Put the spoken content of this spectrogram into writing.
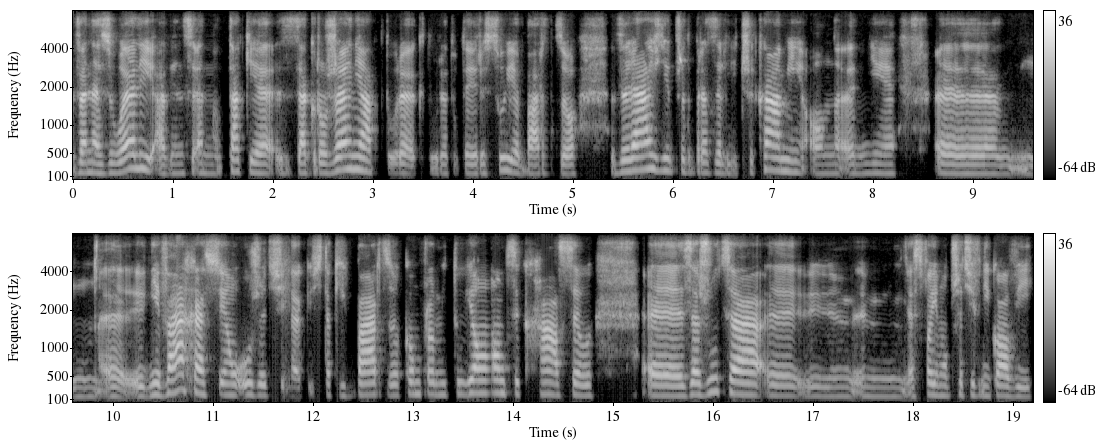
Wenezueli, a więc no, takie zagrożenia, które, które tutaj rysuje bardzo wyraźnie przed Brazylijczykami. On nie, nie waha się użyć jakichś takich bardzo kompromitujących haseł, zarzuca swojemu przeciwnikowi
